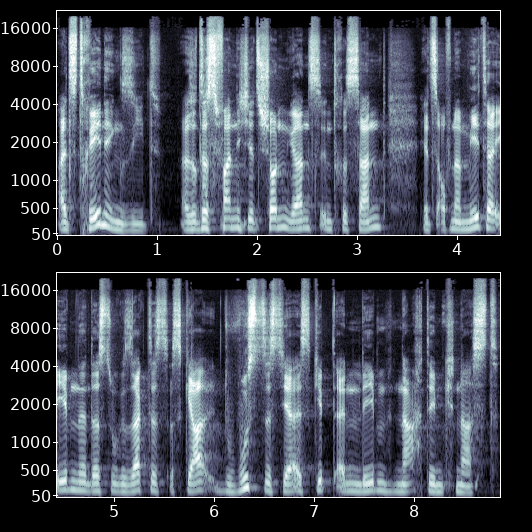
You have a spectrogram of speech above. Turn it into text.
als Training sieht. Also das fand ich jetzt schon ganz interessant, jetzt auf einer Metaebene, dass du gesagt hast, es gab, du wusstest ja, es gibt ein Leben nach dem Knast.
